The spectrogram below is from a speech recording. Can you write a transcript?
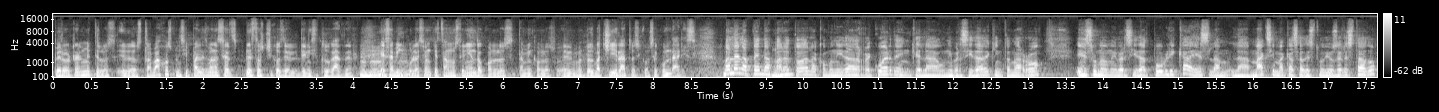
pero realmente los, eh, los, trabajos principales van a ser de estos chicos del, Instituto Garner. Esa vinculación que estamos teniendo con los también con los, eh, los bachilleratos y con secundarias. Vale la pena para toda la comunidad. Recuerda en que la Universidad de Quintana Roo es una universidad pública, es la, la máxima casa de estudios del Estado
